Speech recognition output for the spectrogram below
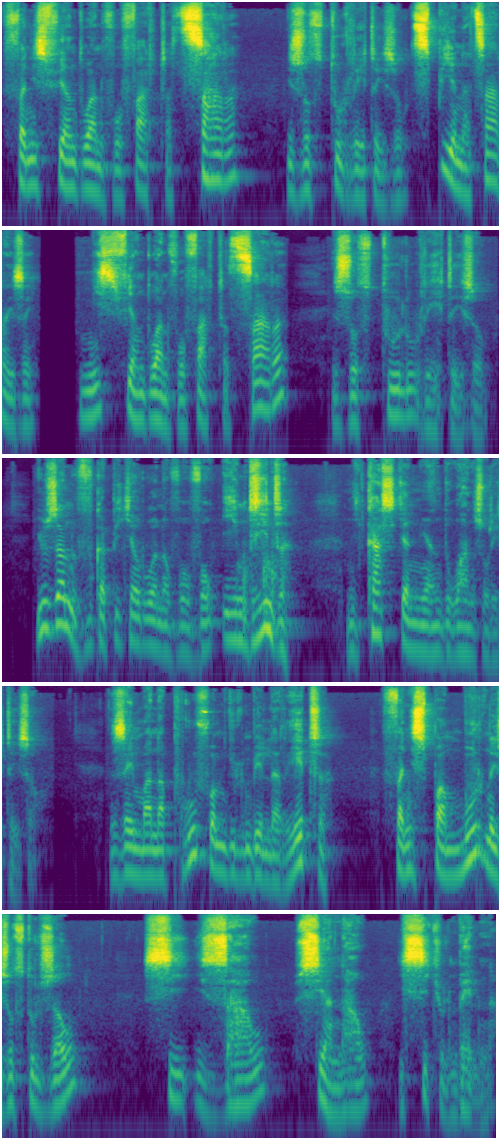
fa nisy fiandohany voafaritra tsara izao tontolo rehetra izao. Tsipihana tsara izay. Misy fiandohany voafaritra tsara izao tontolo rehetra izao. Io izany no voka-pikarohana vaovao indrindra mikasika ny niandohan'izao rehetra izao. Izay manaporofo amin'ny olombelona rehetra fa nisy Mpamorona izao tontolo izao sy izaho sy ianao, isika olombelona.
